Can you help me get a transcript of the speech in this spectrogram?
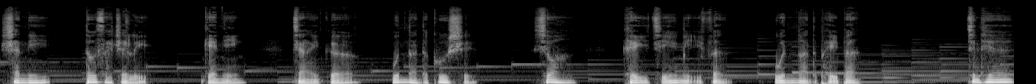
山妮都在这里，给您讲一个温暖的故事，希望可以给予你一份温暖的陪伴。今天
